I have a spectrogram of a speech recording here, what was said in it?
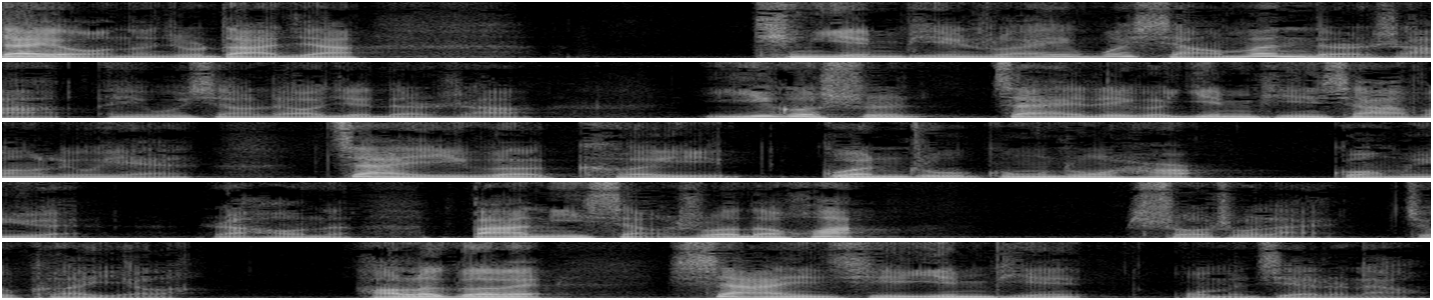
再有呢，就是大家听音频说，哎，我想问点啥？哎，我想了解点啥？一个是在这个音频下方留言，再一个可以关注公众号。光明远，然后呢，把你想说的话说出来就可以了。好了，各位，下一期音频我们接着聊。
